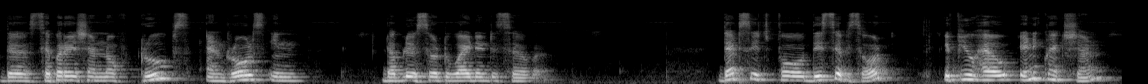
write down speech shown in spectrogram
the separation of groups and roles in WSO2 Identity Server. That's it for this episode. If you have any question,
